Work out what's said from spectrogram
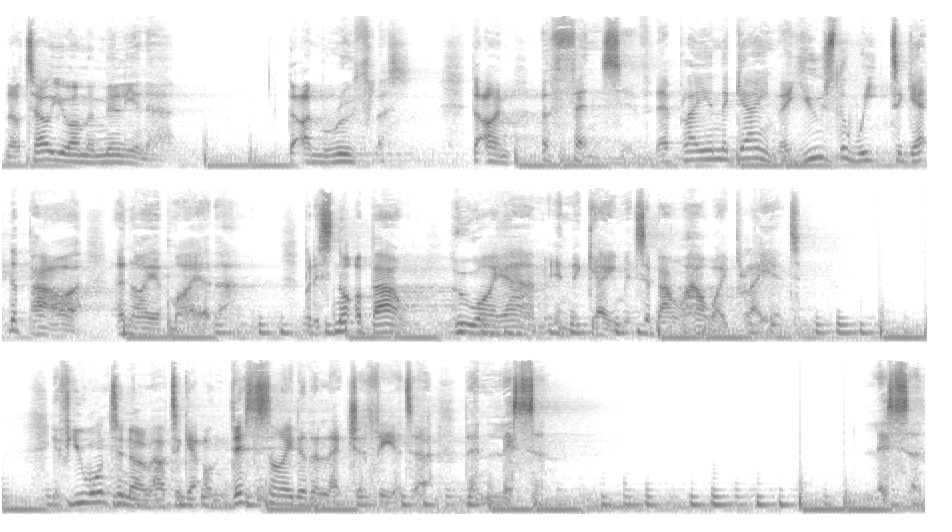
And I'll tell you I'm a millionaire, that I'm ruthless, that I'm offensive. They're playing the game. They use the weak to get the power, and I admire that. But it's not about who I am in the game, it's about how I play it. If you want to know how to get on this side of the lecture theatre, then listen. Listen.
